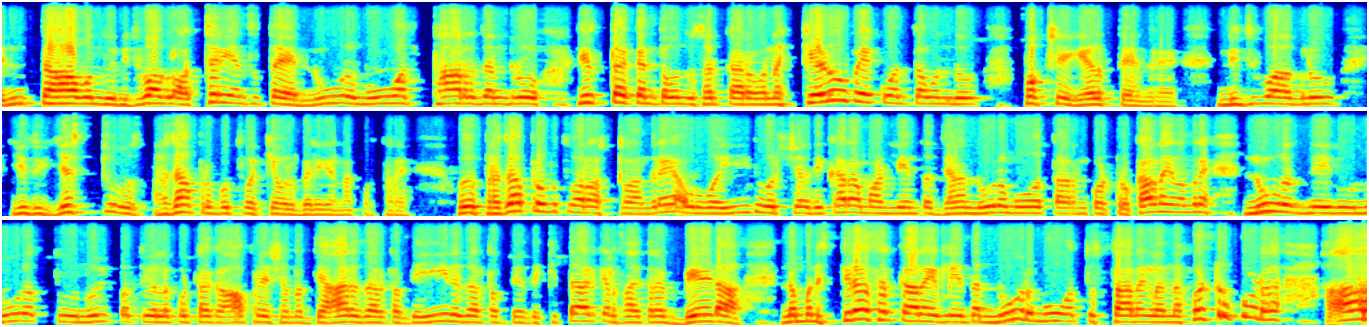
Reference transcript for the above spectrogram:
ಎಂತಹ ಒಂದು ನಿಜವಾಗ್ಲೂ ಅಚ್ಚರಿ ಅನ್ಸುತ್ತೆ. ನೂರ ಮೂವತ್ತಾರು ಜನರು ಇರ್ತಕ್ಕಂಥ ಒಂದು ಸರ್ಕಾರವನ್ನ ಕೆಡಬೇಕು ಅಂತ ಒಂದು ಪಕ್ಷ ಹೇಳುತ್ತೆ ಅಂದ್ರೆ, ನಿಜವಾಗ್ಲೂ ಇದು ಎಷ್ಟು ಪ್ರಜಾಪ್ರಭುತ್ವಕ್ಕೆ ಅವರು ಬೆಲೆಯನ್ನ ಕೊಡ್ತಾರೆ. ಪ್ರಜಾಪ್ರಭುತ್ವ ರಾಷ್ಟ್ರ ಅಂದ್ರೆ, ಅವರು ಐದು ವರ್ಷ ಅಧಿಕಾರ ಮಾಡ್ಲಿ ಅಂತ ಜನ ನೂರ ಮೂವತ್ತಾರನ್ನು ಕೊಟ್ಟರು ಕಾರಣ ಏನಂದ್ರೆ ನೂರ ಹದಿನೈದು ನೂರತ್ತು, ನೂರಿಪ್ಪತ್ತು ಎಲ್ಲ ಕೊಟ್ಟಾಗ ಆಪರೇಷನ್ ಅಂತ ಆ ರಿಸಲ್ಟ್ ಅಂತೆ ಈ ರಿಸಲ್ಟ್ ಅಂತ ಕಿತ್ತಾಡ್ಕೊಂಡು ಸಾಯ್ತಾರೆ ಬೇಡ. ನಮ್ಮಲ್ಲಿ ಸ್ಥಿರ ಸರ್ಕಾರ ಇರಲಿ ಅಂತ ನೂರ ಮೂವತ್ತು ಸ್ಥಾನಗಳನ್ನ ಕೊಟ್ಟರು ಕೂಡ ಆ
